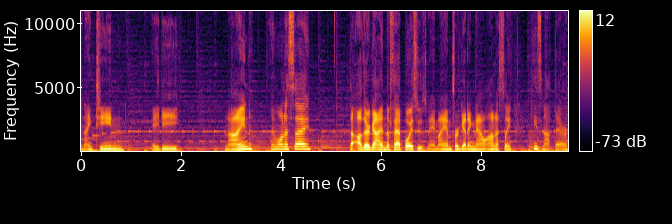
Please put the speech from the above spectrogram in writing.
1989, I want to say. The other guy in the Fat Boys, whose name I am forgetting now, honestly, he's not there.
